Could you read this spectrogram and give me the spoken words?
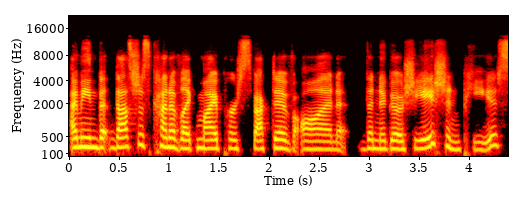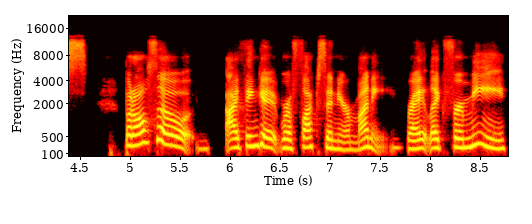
I mean, th- that's just kind of like my perspective on the negotiation piece. But also, I think it reflects in your money, right? Like for me,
